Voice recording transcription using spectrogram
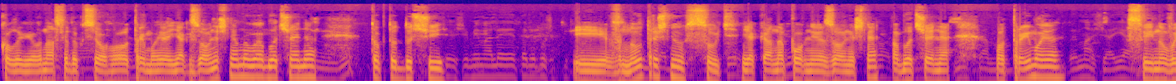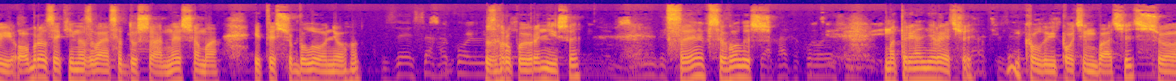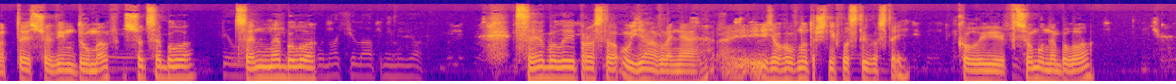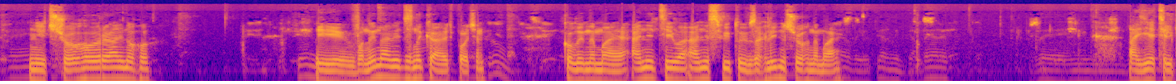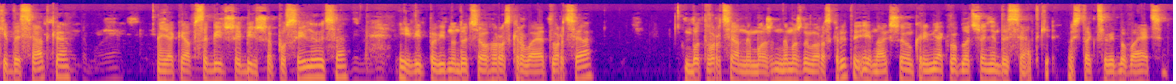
Коли внаслідок цього отримує як зовнішнє нове облачення, тобто душі, і внутрішню суть, яка наповнює зовнішнє облачення, отримує свій новий образ, який називається душа, не шама, і те, що було у нього з групою раніше, це всього лиш матеріальні речі, коли потім бачить, що те, що він думав, що це було, це не було. Це були просто уявлення його внутрішніх властивостей, коли в цьому не було нічого реального. І вони навіть зникають потім, коли немає ані тіла, ані світу, і взагалі нічого немає. А є тільки десятка, яка все більше і більше посилюється, і відповідно до цього розкриває творця, бо творця не мож, неможливо розкрити інакше, окрім як в облаченні десятки. Ось так це відбувається.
